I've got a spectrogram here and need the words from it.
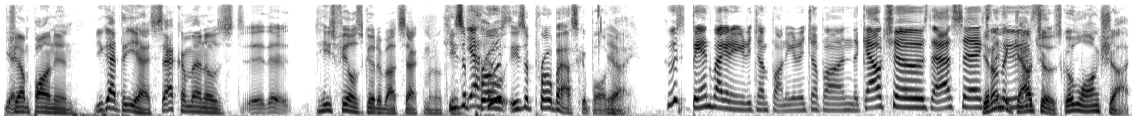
yeah. Jump on in. You got the yeah. Sacramento's. Uh, the- he feels good about Sacramento. He's a Yeah, pro. He's a pro basketball Yeah. guy. Whose bandwagon are you going to jump on? Are you going to jump on the Gauchos, the Aztecs? Get on the Who's? Gauchos. Go long shot.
